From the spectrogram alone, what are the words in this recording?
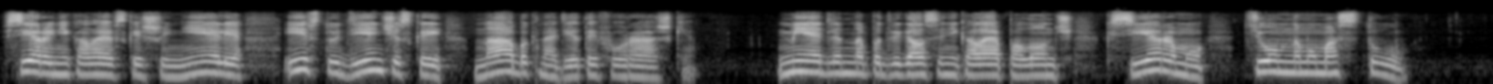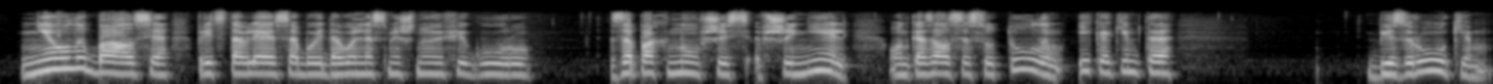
в серой николаевской шинели и в студенческой набок надетой фуражке. Медленно подвигался Николай Аполлоныч к серому темному мосту, не улыбался, представляя собой довольно смешную фигуру. Запахнувшись в шинель, он казался сутулым и каким-то безруким,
